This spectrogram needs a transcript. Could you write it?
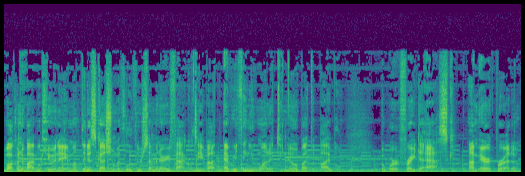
Welcome to Bible Q&A, a monthly discussion with Luther Seminary faculty about everything you wanted to know about the Bible, but were afraid to ask. I'm Eric Barreto.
